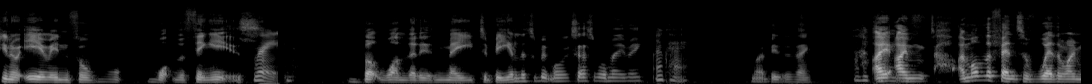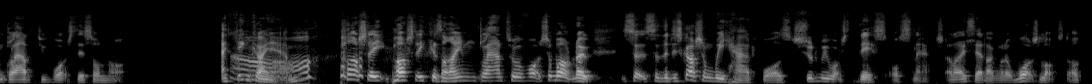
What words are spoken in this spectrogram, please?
you know ear in for w- what the thing is, Right. but one that is made to be a little bit more accessible. Maybe Okay. might be the thing. I. I'm I'm on the fence of whether I'm glad you've watched this or not. I think I am. Partially partially because I'm glad to have watched it. Well, no. So so the discussion we had was should we watch this or Snatch? And I said I'm going to watch Lockstock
